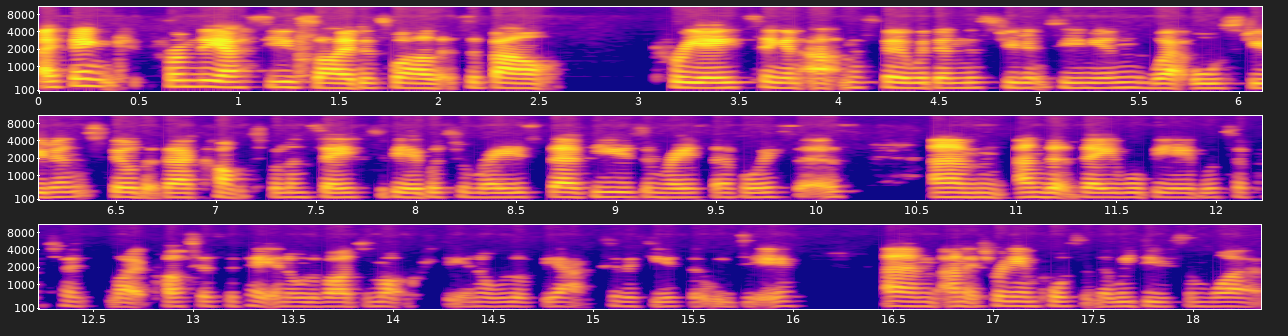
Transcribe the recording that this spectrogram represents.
I think from the su side as well it's about creating an atmosphere within the students union where all students feel that they're comfortable and safe to be able to raise their views and raise their voices um, and that they will be able to like participate in all of our democracy and all of the activities that we do. Um, and it's really important that we do some work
